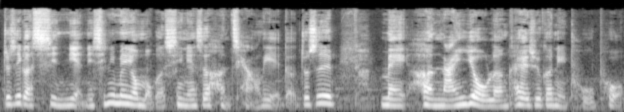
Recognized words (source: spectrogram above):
就是一个信念，你心里面有某个信念是很强烈的，就是没很难有人可以去跟你突破、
